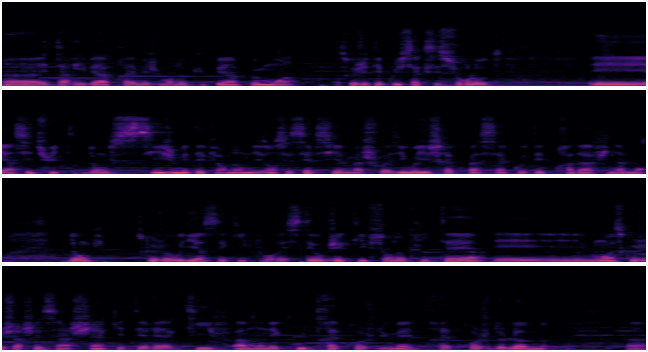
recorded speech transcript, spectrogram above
est arrivé après, mais je m'en occupais un peu moins parce que j'étais plus axé sur l'autre et ainsi de suite. Donc si je m'étais fermé en me disant c'est celle-ci, elle m'a choisi, vous voyez, je serais passé à côté de Prada finalement. Donc ce que je veux vous dire, c'est qu'il faut rester objectif sur nos critères. Et moi, ce que je cherchais, c'est un chien qui était réactif, à mon écoute, très proche du maître, très proche de l'homme. Euh,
